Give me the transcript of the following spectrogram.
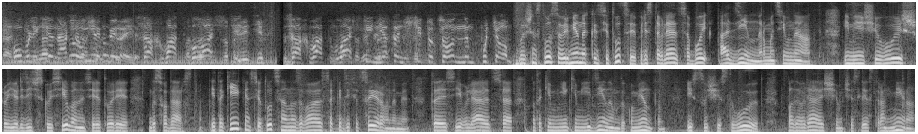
республике начался захват власти. Захват власти неконституционным путем. Большинство современных конституций представляет собой один нормативный акт, имеющий высшую юридическую силу на территории государства. И такие конституции называются кодифицированными, то есть являются ну, таким неким единым документом, и существуют в подавляющем числе стран мира.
